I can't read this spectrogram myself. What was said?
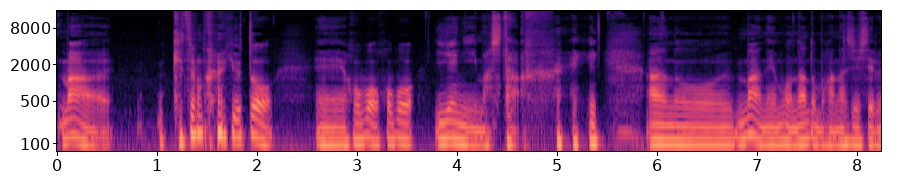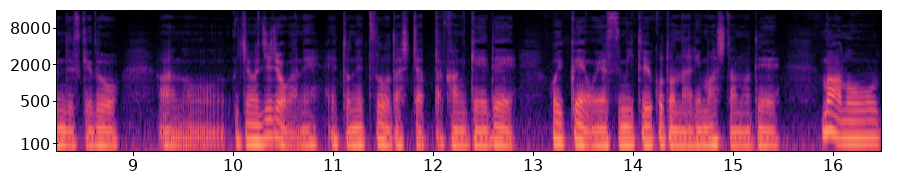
まあ結論から言うと、えー、ほぼほぼ家にいました。あのまあねもう何度も話してるんですけどあのうちの次女がね、えっと、熱を出しちゃった関係で保育園お休みということになりましたのでまああの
